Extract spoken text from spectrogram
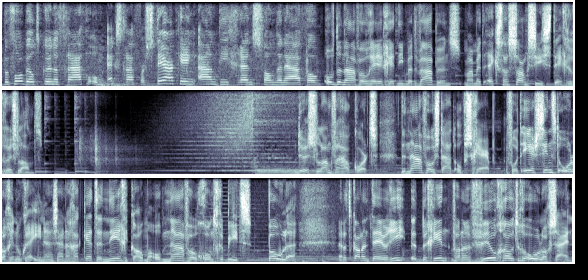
bijvoorbeeld kunnen vragen om extra versterking aan die grens van de NAVO. Of de NAVO reageert niet met wapens, maar met extra sancties tegen Rusland. Dus, lang verhaal kort. De NAVO staat op scherp. Voor het eerst sinds de oorlog in Oekraïne zijn er raketten neergekomen op NAVO-grondgebied, Polen. En dat kan in theorie het begin van een veel grotere oorlog zijn.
